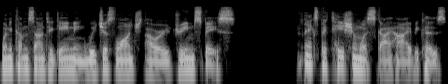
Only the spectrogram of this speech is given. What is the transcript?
When it comes down to gaming, we just launched our Dream Space. Expectation was sky high because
